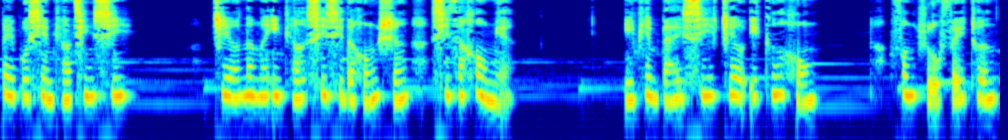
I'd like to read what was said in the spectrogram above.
背部线条清晰，只有那么一条细细的红绳系在后面。一片白皙，只有一根红，丰乳肥臀。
